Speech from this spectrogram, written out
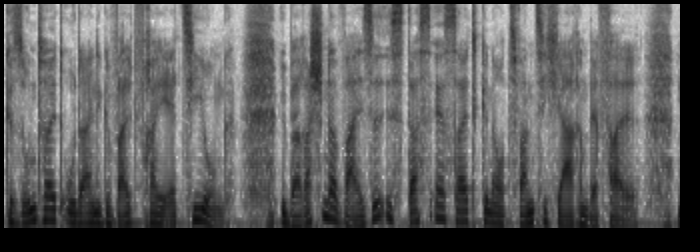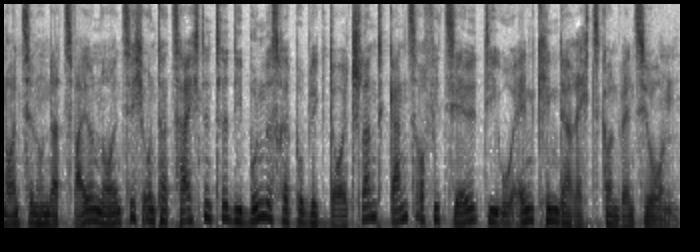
Gesundheit oder eine gewaltfreie Erziehung. Überraschenderweise ist das erst seit genau 20 Jahren der Fall. 1992 unterzeichnete die Bundesrepublik Deutschland ganz offiziell die UN-Kinderrechtskonvention.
